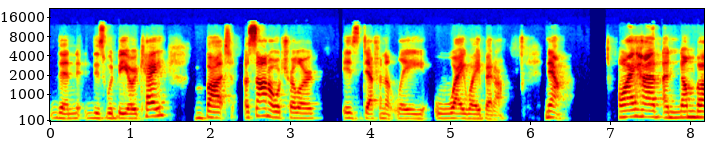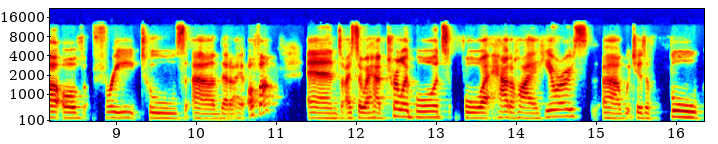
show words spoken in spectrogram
then this would be okay. But Asana or Trello is definitely way, way better. Now, I have a number of free tools uh, that I offer. And I so I have Trello boards for how to hire heroes, uh, which is a full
